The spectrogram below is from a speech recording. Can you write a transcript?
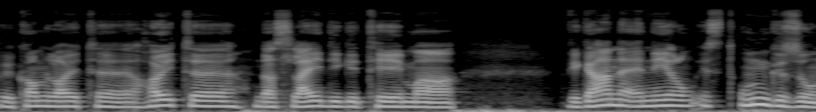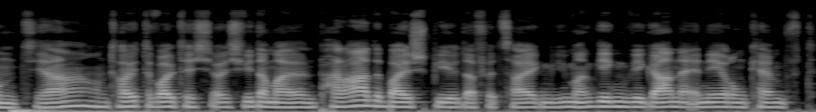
Willkommen Leute. Heute das leidige Thema vegane Ernährung ist ungesund, ja? Und heute wollte ich euch wieder mal ein Paradebeispiel dafür zeigen, wie man gegen vegane Ernährung kämpft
